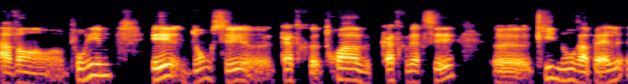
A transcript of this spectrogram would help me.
avant Purim. Et donc, c'est euh, quatre, trois, quatre versets euh, qui nous rappellent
